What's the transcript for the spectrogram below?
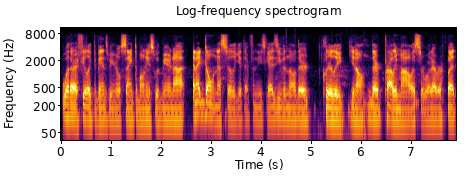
whether I feel like the band's being real sanctimonious with me or not. And I don't necessarily get that from these guys, even though they're clearly, you know, they're probably Maoists or whatever. But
